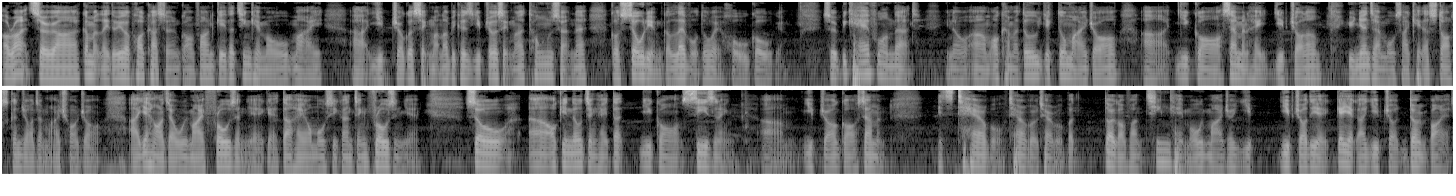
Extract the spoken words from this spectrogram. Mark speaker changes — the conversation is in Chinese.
Speaker 1: Alright，所以啊，今日嚟到呢個 podcast 上講翻，記得千祈冇買啊醃咗個食物啦。Because 醃咗個食物咧，通常咧個 sodium 嘅 level 都係好高嘅，所以 be careful on that。You know，我琴日都亦都買咗啊，依個 salmon 系醃咗啦。原因就係冇晒其他 stocks，跟住我就買錯咗啊。一下我就會買 frozen 嘢嘅，但係我冇時間整 frozen 嘢，so 誒我見到淨係得呢個 seasoning 啊，醃咗个個 salmon。It's terrible, terrible, terrible, but 都係講翻，千祈唔好買咗醃醃咗啲嘢雞翼啊，醃咗，don't buy it。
